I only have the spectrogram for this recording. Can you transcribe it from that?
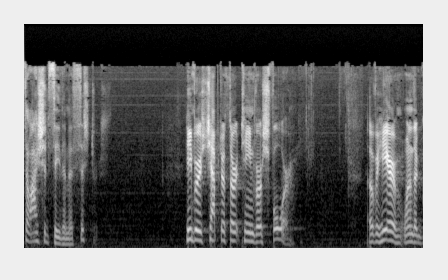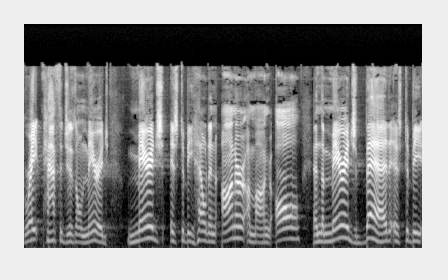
So I should see them as sisters. Hebrews chapter 13, verse 4. Over here, one of the great passages on marriage Marriage is to be held in honor among all, and the marriage bed is to be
